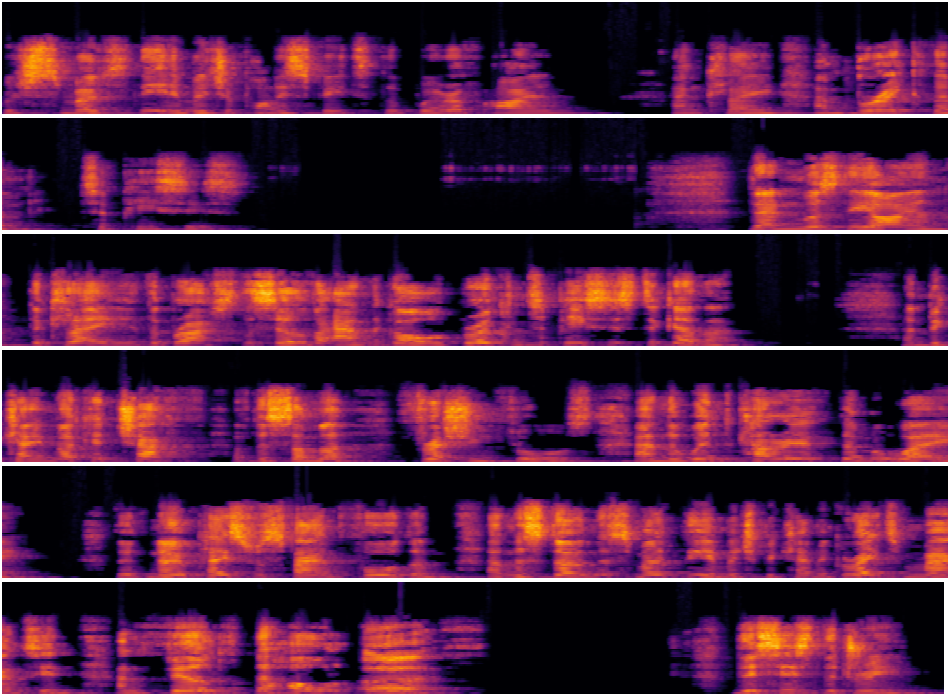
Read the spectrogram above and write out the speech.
which smote the image upon his feet that were of iron and clay, and brake them to pieces. Then was the iron, the clay, the brass, the silver, and the gold broken to pieces together, and became like a chaff of the summer threshing floors, and the wind carrieth them away that no place was found for them, and the stone that smote the image became a great mountain and filled the whole earth. This is the dream,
